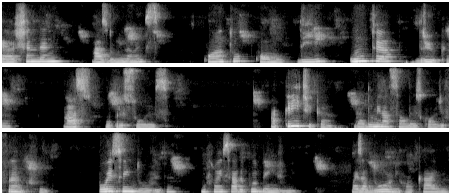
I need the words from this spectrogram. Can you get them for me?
Herrschenden, as dominantes, quanto como die Unterdrücker, as opressoras. A crítica da dominação da escola de Frankfurt foi, sem dúvida, influenciada por Benjamin, mas Adorno e Horkheimer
